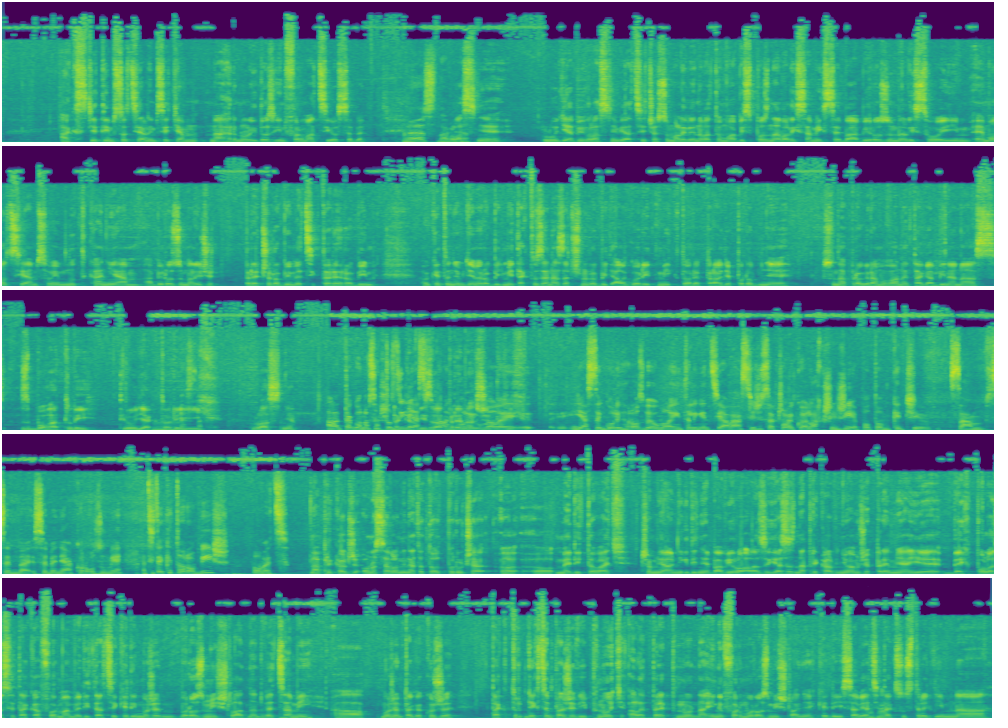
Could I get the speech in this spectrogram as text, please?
ak ste tým sociálnym sieťam nahrnuli dosť informácií o sebe. No jasné, A vlastne ľudia by vlastne viacej času mali venovať tomu, aby spoznávali samých seba, aby rozumeli svojim emóciám, svojim nutkaniam, aby rozumeli, že prečo robím veci, ktoré robím. Keď to nebudeme robiť my, tak to za nás začnú robiť algoritmy, ktoré pravdepodobne sú naprogramované tak, aby na nás zbohatli tí ľudia, ktorí ich vlastnia. Ale tak ono sa to zíde asi len kvôli umelej, jasne kvôli hrozbe umelej inteligencie, ale asi, že sa človeku aj ľahšie žije potom, keď sám sebe, sebe nejako rozumie. A ty takéto robíš? Povedz. Napríklad, že ono sa veľmi na toto odporúča o, o, meditovať, čo mňa ale nikdy nebavilo, ale ja zase napríklad vnímam, že pre mňa je beh po lese taká forma meditácie, kedy môžem rozmýšľať nad vecami a môžem tak akože, tak, nechcem povedať, že vypnúť, ale prepnúť na inú formu rozmýšľania, kedy sa viac uh-huh. tak sústredím na,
